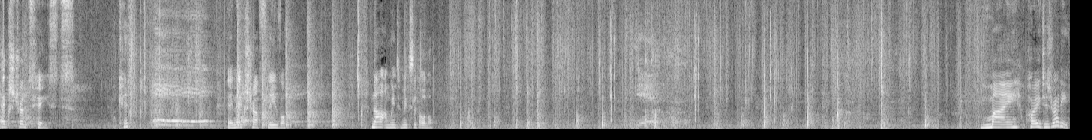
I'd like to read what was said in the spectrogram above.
extra taste. Okay? An extra flavor. Now I'm going to mix it all up my porridge is ready.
